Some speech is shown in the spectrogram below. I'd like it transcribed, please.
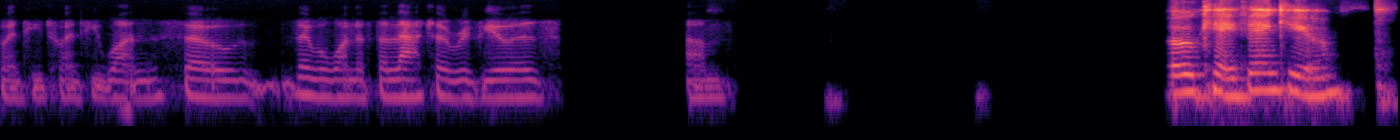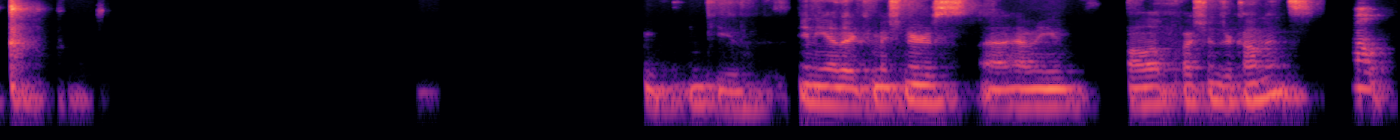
2021. So they were one of the latter reviewers. Um, Okay, thank you. Thank you. Any other commissioners uh, have any follow-up questions or comments? Well,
